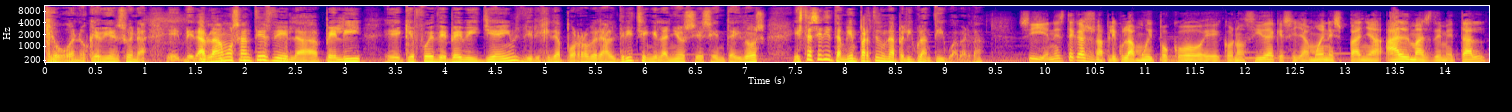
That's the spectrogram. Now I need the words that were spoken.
Qué bueno, qué bien suena. Eh, hablábamos antes de la peli eh, que fue de Baby James, dirigida por Robert Aldrich en el año 62. Esta serie también parte de una película antigua, ¿verdad? Sí, en este caso es una película muy poco eh, conocida que se llamó en España Almas de Metal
